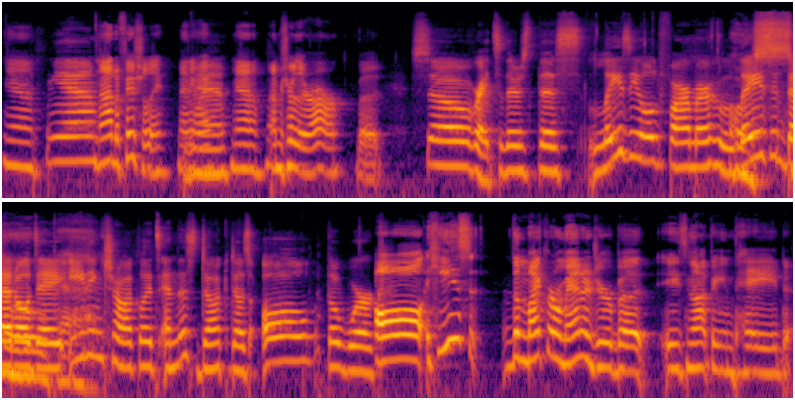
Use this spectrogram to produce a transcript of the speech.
Yeah, Yeah. not officially. Anyway, Yeah. yeah, I'm sure there are, but So, right, so there's this lazy old farmer who Oh, lays in bed all day bad. eating chocolates, and this duck does all the work. all he's the micromanager, but he's not being paid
